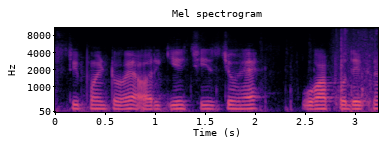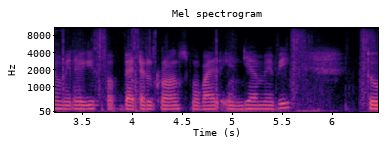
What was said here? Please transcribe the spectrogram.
थ्री पॉइंट ओ है और ये चीज़ जो है, वो आपको देखने मिलेगी बैटल ग्राउंड मोबाइल इंडिया में भी। तो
